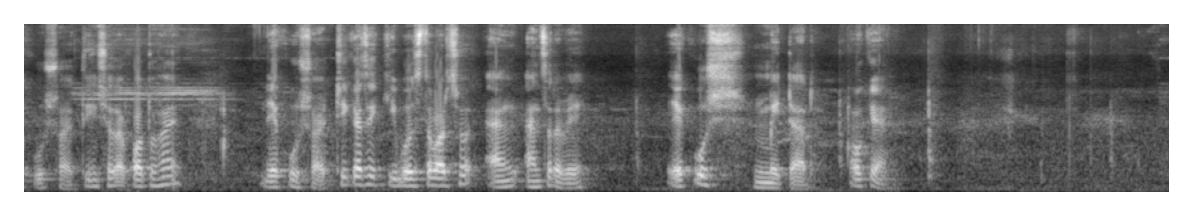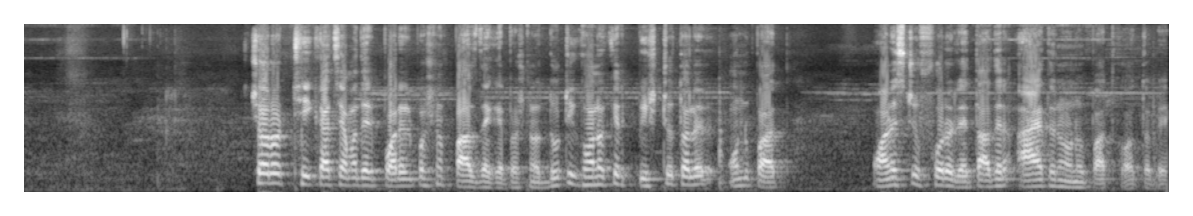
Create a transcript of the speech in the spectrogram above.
একুশ হয়। তিন সাদা কত হয়? একুশ হয়। ঠিক আছে, কি বুঝতে পারছ? অ্যান্সার হবে একুশ মিটার। ওকে? চলো, ঠিক আছে, আমাদের পরের প্রশ্ন, পাঁচ দাগের প্রশ্ন। দুটি ঘনকের পৃষ্ঠতলের অনুপাত ওয়ান টু ফোর হলে তাদের আয়তনের অনুপাত কত হবে?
